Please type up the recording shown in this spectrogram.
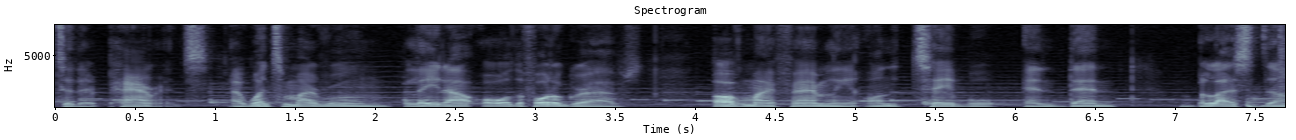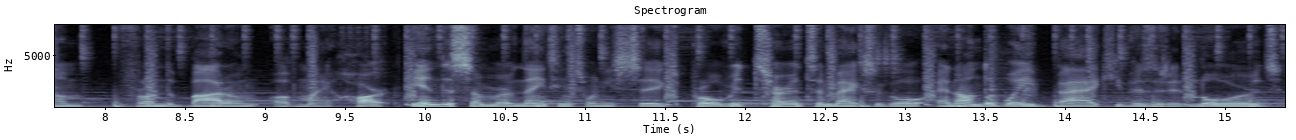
to their parents. I went to my room, laid out all the photographs of my family on the table and then bless them from the bottom of my heart. In the summer of 1926, Pro returned to Mexico and on the way back he visited Lourdes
